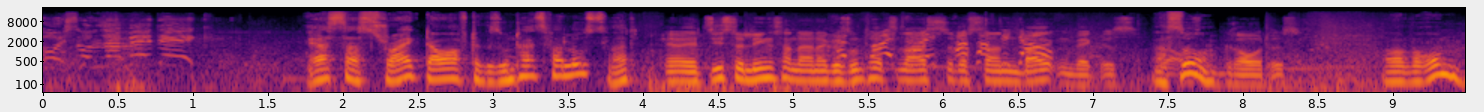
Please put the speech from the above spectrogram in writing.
Wo ist unser Medic? Erster Strike, dauerhafter Gesundheitsverlust. Was? Ja, jetzt siehst du links an deiner Gesundheitsleiste, dass da ein Balken weg ist. Ach so. ausgegraut ist. Aber warum?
